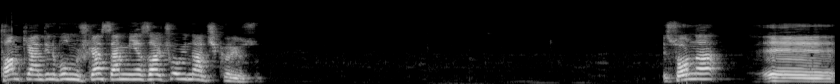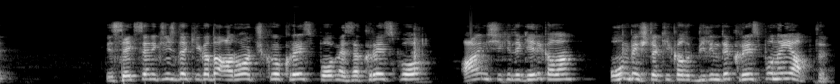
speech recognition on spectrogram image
tam kendini bulmuşken sen Miyazaç'ı oyundan çıkarıyorsun. E Sonra eee 82. dakikada Arroyo çıkıyor Crespo. Mesela Crespo aynı şekilde geri kalan 15 dakikalık dilimde Crespo ne yaptı?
